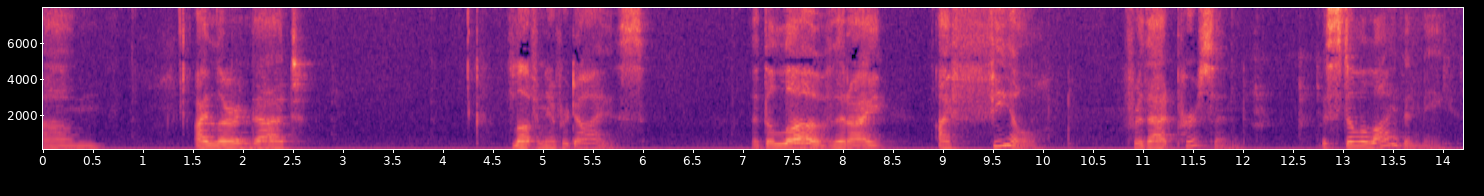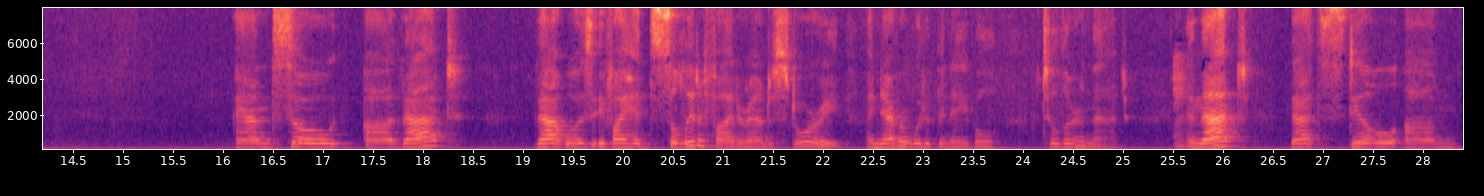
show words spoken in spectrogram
Um, I learned that love never dies. That the love that I, I feel for that person is still alive in me. And so uh, that that was if I had solidified around a story, I never would have been able to learn that. And that that's still um,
